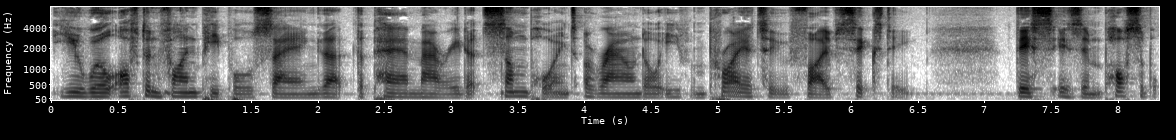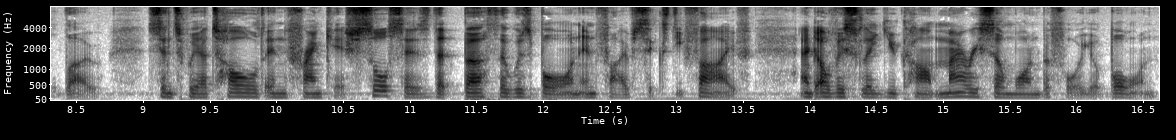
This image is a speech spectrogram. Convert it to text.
You will often find people saying that the pair married at some point around or even prior to 560. This is impossible, though, since we are told in Frankish sources that Bertha was born in 565, and obviously you can't marry someone before you're born.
